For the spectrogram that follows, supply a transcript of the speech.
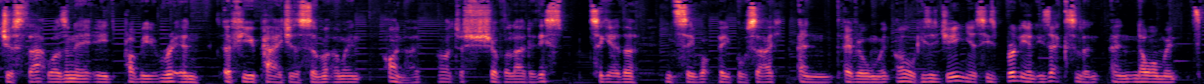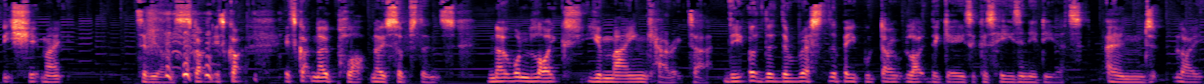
just that, wasn't it? He'd probably written a few pages of something and went, I know, I'll just shove a load of this together and see what people say. And everyone went, oh, he's a genius, he's brilliant, he's excellent. And no one went, it's a bit shit, mate. To be honest, it's got it's got it's got no plot, no substance. No one likes your main character. The uh, the, the rest of the people don't like the geezer because he's an idiot. And like,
